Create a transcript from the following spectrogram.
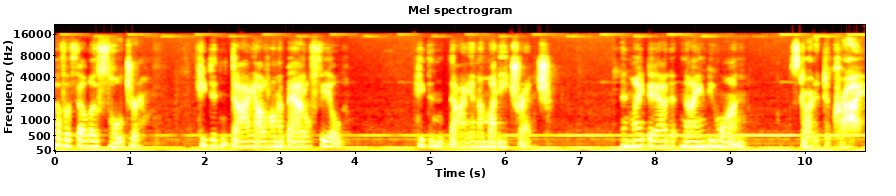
of a fellow soldier. He didn't die out on a battlefield. He didn't die in a muddy trench. And my dad at 91 started to cry.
